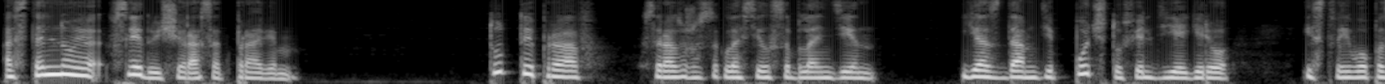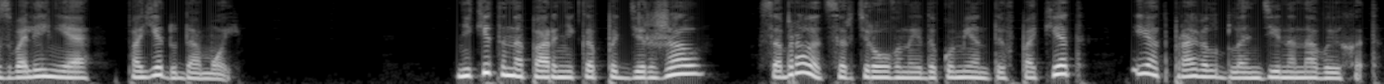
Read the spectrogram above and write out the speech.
«Остальное в следующий раз отправим». «Тут ты прав», — сразу же согласился блондин. «Я сдам диппочту фельдъегерю и, с твоего позволения, поеду домой». Никита напарника поддержал, собрал отсортированные документы в пакет и отправил блондина на выход.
